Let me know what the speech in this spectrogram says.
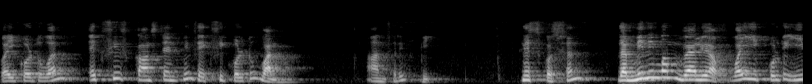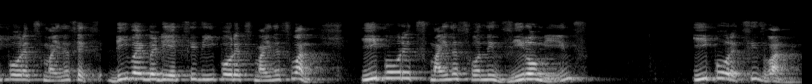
y equal to 1 x is constant means x equal to 1 answer is b. Next question. The minimum value of y equal to e power x minus x dy by dx is e power x minus 1 e power x minus 1 is 0 means e power x is 1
